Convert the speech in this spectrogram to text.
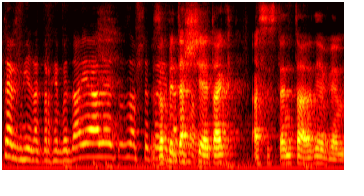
też mi się tak trochę wydaje, ale to zawsze to zapytasz się tak asystenta, nie wiem,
